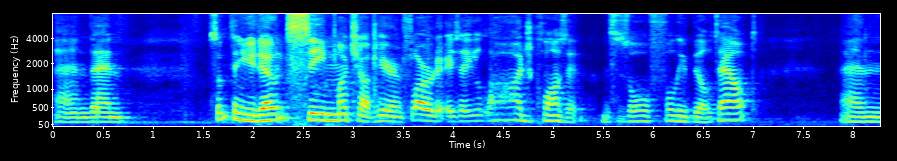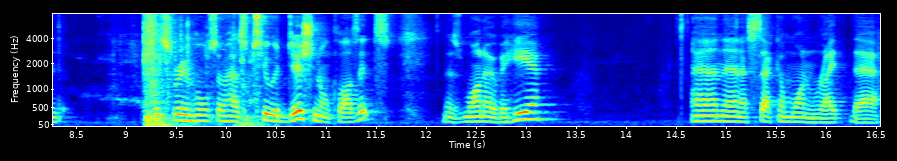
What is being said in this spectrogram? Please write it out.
And then something you don't see much of here in Florida is a large closet. This is all fully built out. And this room also has two additional closets. There's one over here and then a second one right there.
